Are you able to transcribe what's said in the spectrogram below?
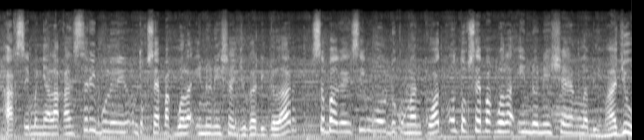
Aksi menyalakan seribu lilin untuk sepak bola Indonesia juga digelar sebagai simbol dukungan kuat untuk sepak bola Indonesia yang lebih maju.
